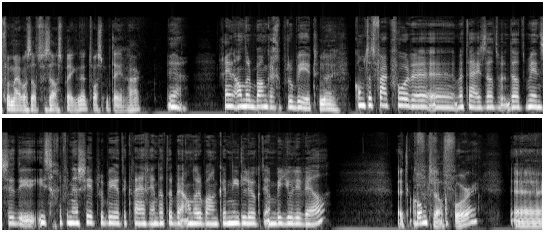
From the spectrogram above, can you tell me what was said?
voor mij was dat vanzelfsprekend. Het was meteen raak. Ja. Geen andere banken geprobeerd? Nee. Komt het vaak voor, uh, Matthijs, dat, dat mensen die iets gefinancierd proberen te krijgen... en dat het bij andere banken niet lukt en bij jullie wel? Het komt wel voor, uh,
